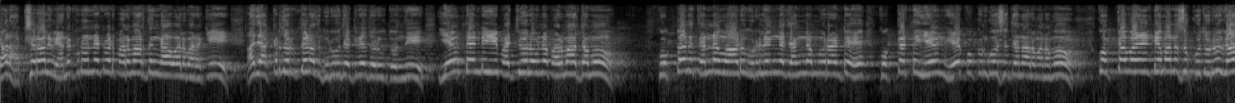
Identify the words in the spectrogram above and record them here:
కానీ అక్షరాలు వెనకను ఉన్నటువంటి పరమార్థం కావాలి మనకి. అది ఎక్కడ దొరుకుతాడు అది గురువు దగ్గరే దొరుకుతుంది. ఏమిటండి ఈ పద్యంలో ఉన్న పరమార్థము? కుక్కను తిన్నవాడు ఉరులింగ జంగమ్మురు అంటే కుక్క ఏం ఏ కుక్కను కోసి తినాలి మనము? కుక్క వంటి మనసు కుదురుగా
